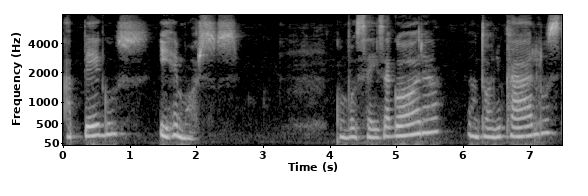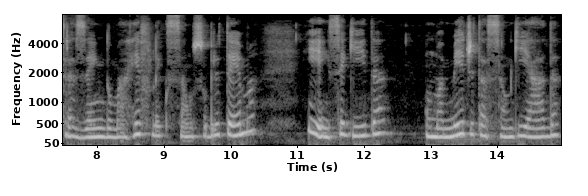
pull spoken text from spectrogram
apegos e remorsos. Com vocês agora, Antônio Carlos trazendo uma reflexão sobre o tema e em seguida uma meditação guiada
